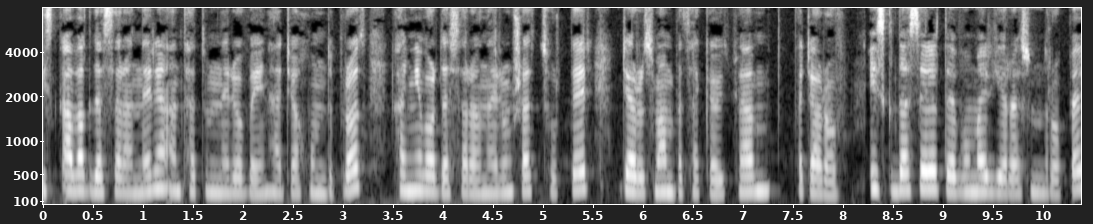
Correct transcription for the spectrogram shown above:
իսկ ավագ դասարանները ընդհատումներով էին հաճախում դպրոց, քանի որ դասարաններում շատ ցուրտ էր ջերուսման բացակայության պատճառով։ Իսկ դասերը տևում էր 30 րոպե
